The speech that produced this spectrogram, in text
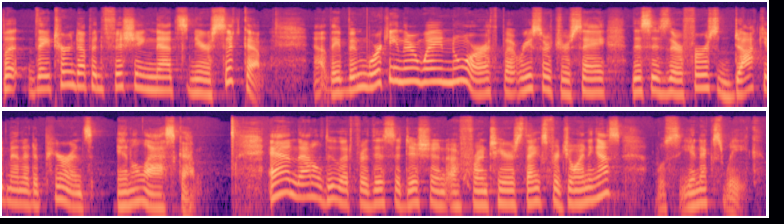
but they turned up in fishing nets near Sitka. Now, they've been working their way north, but researchers say this is their first documented appearance in Alaska. And that'll do it for this edition of Frontiers. Thanks for joining us. We'll see you next week.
